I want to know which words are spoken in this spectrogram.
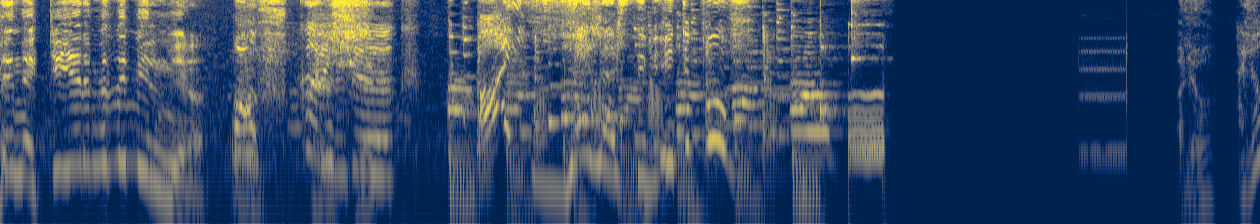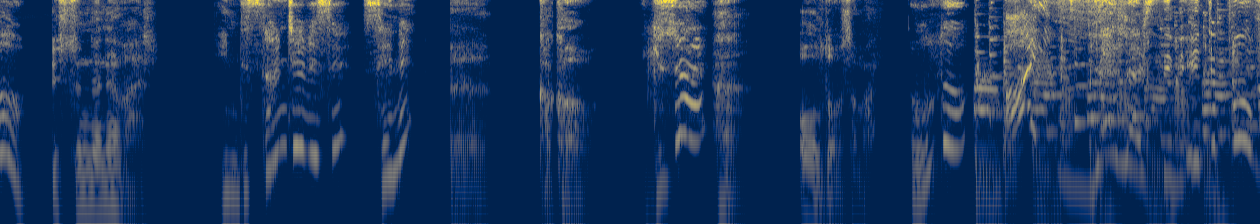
Demek ki yerimizi bilmiyor. Of karışık. Ay yerler seni iti puf. Alo, Alo üstünde ne var? Hindistan cevizi senin. Kakao. Güzel Ha, oldu o zaman. oldu. Ay yerler seni iti puf.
